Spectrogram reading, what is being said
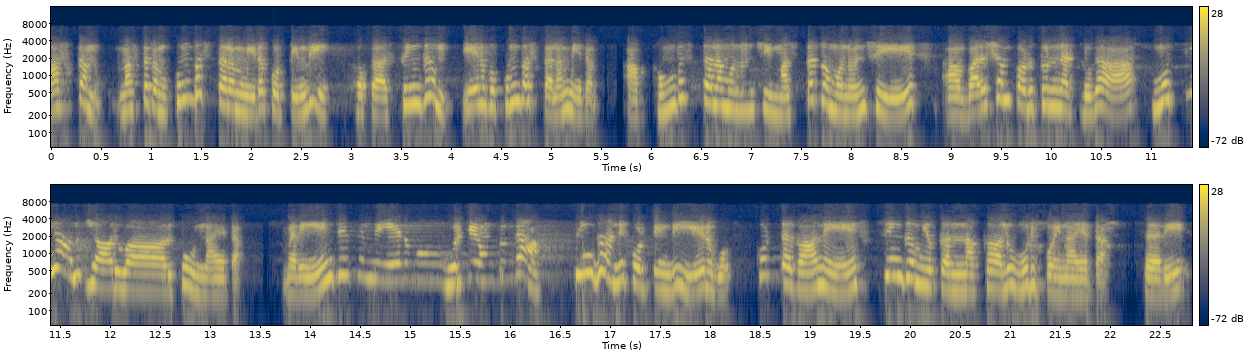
మస్తం మస్తకం కుంభస్థలం మీద కొట్టింది ఒక సింగం ఏనుగు కుంభస్థలం మీద. ఆ కుంభస్థలము నుంచి మస్తకము నుంచి వర్షం పడుతున్నట్లుగా ముత్యాలు జారువారుతూ ఉన్నాయట. మరి ఏం చేసింది ఏనుగు? ఊరికే ఉంటుందా? సింగాన్ని కొట్టింది ఏనుగు. కొట్టగానే సింగం యొక్క నకాలు ఊడిపోయినాయట. సరే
